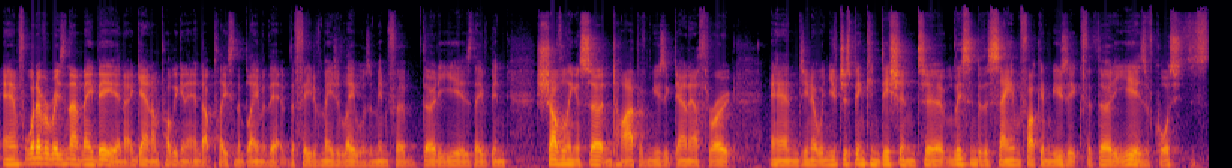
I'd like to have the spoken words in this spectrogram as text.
And for whatever reason that may be, and again, I'm probably going to end up placing the blame at the, the feet of major labels. I mean, for 30 years, they've been shoveling a certain type of music down our throat. And, you know, when you've just been conditioned to listen to the same fucking music for 30 years, of course, it's,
